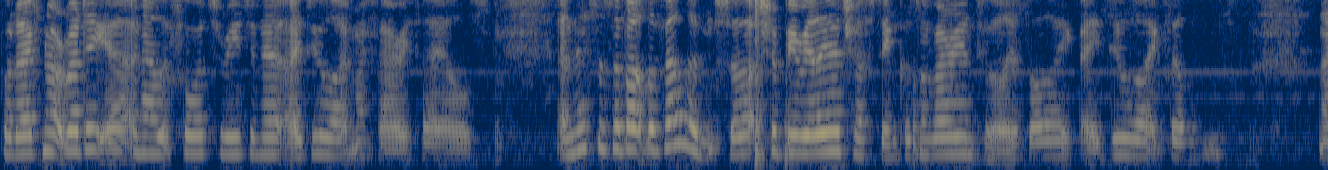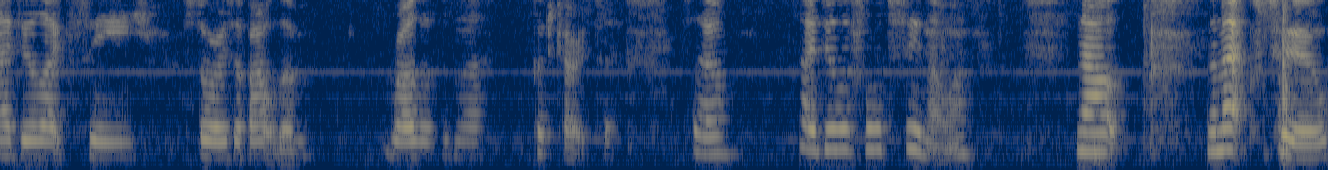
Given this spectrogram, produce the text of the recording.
but I've not read it yet, and I look forward to reading it. I do like my fairy tales, and this is about the villains, so that should be really interesting because I'm very into villains. I like, I do like villains, and I do like to see stories about them rather than the good character. So I do look forward to seeing that one. Now, the next two,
